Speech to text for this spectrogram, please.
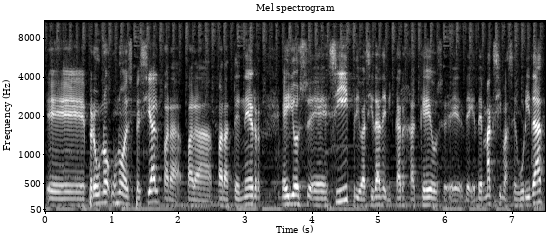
eh, pero uno, uno especial para, para, tener ellos, eh, sí, privacidad, evitar hackeos de, máxima seguridad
